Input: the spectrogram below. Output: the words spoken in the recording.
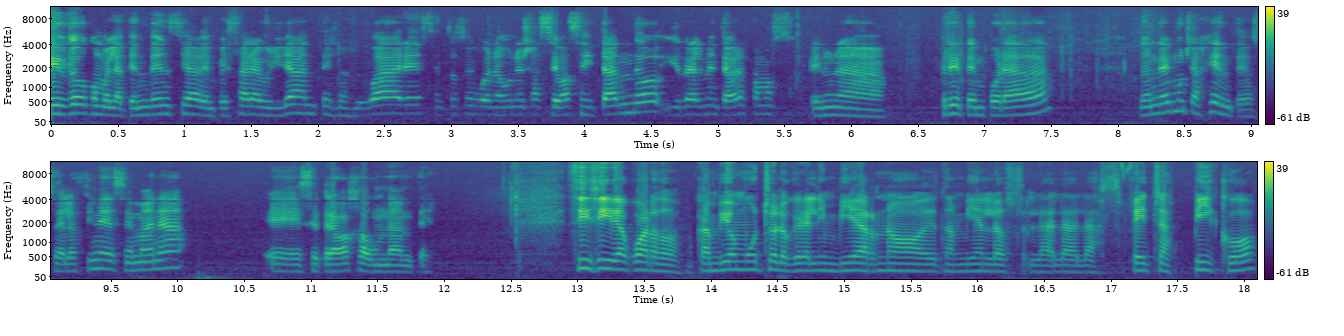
quedó como la tendencia de empezar a abrir antes los lugares, entonces bueno, uno ya se va aceitando y realmente ahora estamos en una pretemporada donde hay mucha gente, o sea, los fines de semana eh, se trabaja abundante. Sí, sí, de acuerdo. Cambió mucho lo que era el invierno, eh, también los, las fechas pico.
